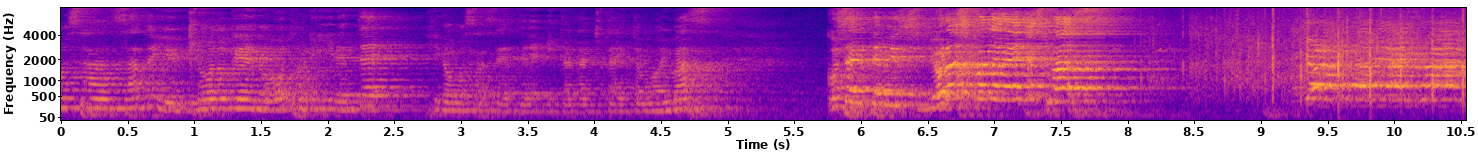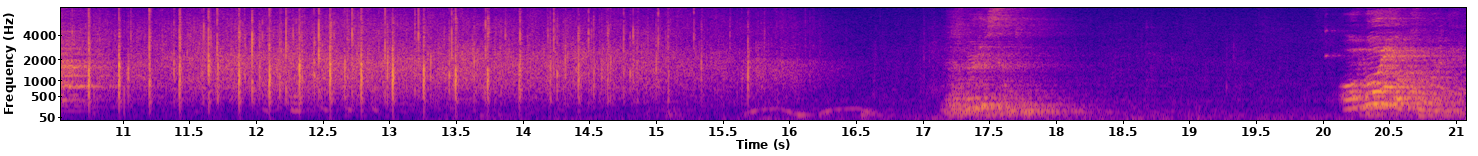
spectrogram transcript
の三叉という郷土芸能を取り入れて披露させていただきたいと思いますご選定名詞よろしくお願いいたしますよろしくお願いしますふるさと思いを込めて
